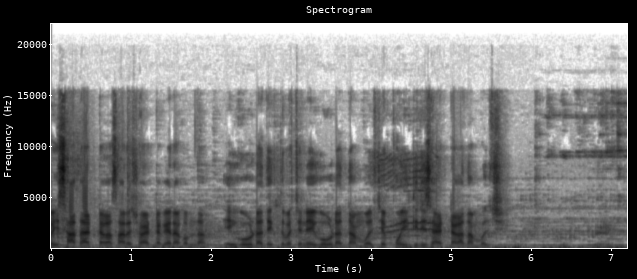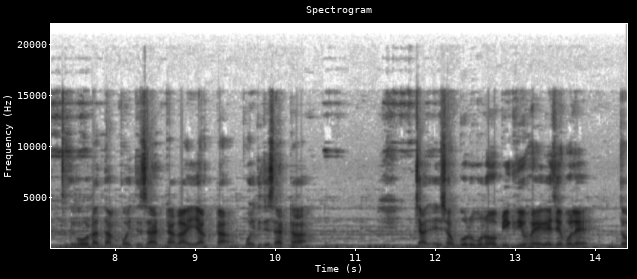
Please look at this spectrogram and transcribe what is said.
ওই সাত হাজার টাকা, সাড়ে ছ হাজার টাকা এরকম দাম। এই গরুটা দেখতে পাচ্ছেন, এই গরুটার দাম বলছে পঁয়ত্রিশ হাজার টাকা দাম বলছে। এই গরুটার দাম পঁয়ত্রিশ হাজার টাকা, এই একটা পঁয়ত্রিশ হাজার টাকা। যা এইসব গরুগুলো বিক্রি হয়ে গেছে বলে তো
